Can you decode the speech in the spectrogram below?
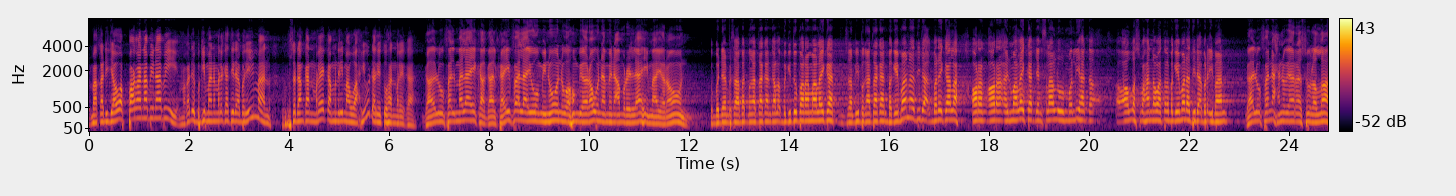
Maka dijawab para nabi-nabi. Maka dia bagaimana mereka tidak beriman sedangkan mereka menerima wahyu dari Tuhan mereka. قالوا فالملائكة قال كيف لا يؤمنون وهم يرون من أمر الله ما يرون Kemudian sahabat mengatakan kalau begitu para malaikat, Nabi mengatakan bagaimana tidak mereka lah orang-orang eh, malaikat yang selalu melihat eh, Allah Subhanahu wa taala bagaimana tidak beriman? قالوا فنحن يا رسول الله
